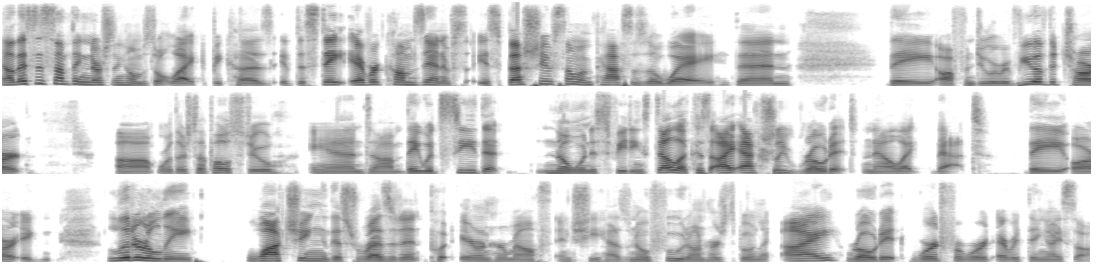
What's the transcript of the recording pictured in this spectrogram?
Now, this is something nursing homes don't like because if the state ever comes in, if, especially if someone passes away, then they often do a review of the chart, uh, or they're supposed to, and um, they would see that no one is feeding Stella because I actually wrote it now like that. They are literally watching this resident put air in her mouth and she has no food on her spoon. Like I wrote it word for word, everything I saw.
